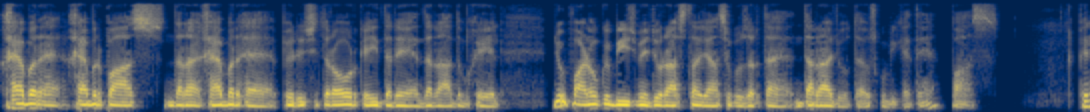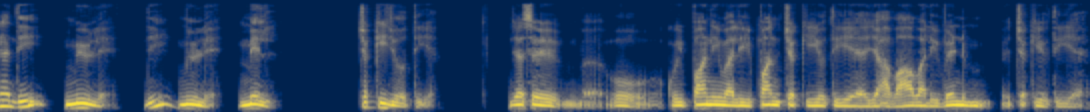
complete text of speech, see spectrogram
खैबर है, खैबर पास, दरा खैबर है, फिर इसी तरह और कई दरे हैं दर्रा आदम खेल, जो पहाड़ों के बीच में जो रास्ता जहाँ से गुजरता है दर्रा जो होता है, उसको भी कहते हैं पास। फिर है दी म्यूले दी म्यूले, मिल, चक्की जो होती है। जैसे वो कोई पानी वाली, पान चक्की होती है या हवा वाली, विंड चक्की होती है,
